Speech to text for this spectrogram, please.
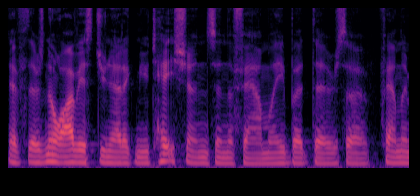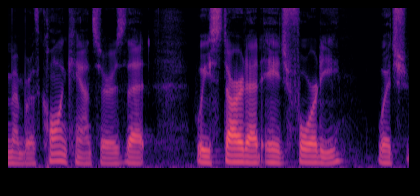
if there's no obvious genetic mutations in the family, but there's a family member with colon cancer, is that we start at age 40, which,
